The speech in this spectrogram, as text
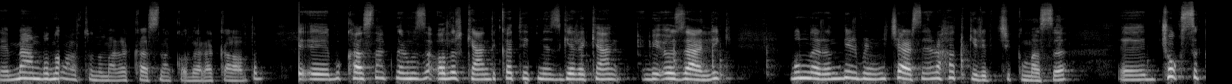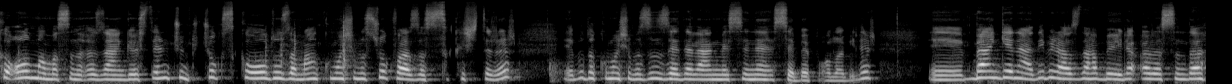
E, ben bunu 6 numara kasnak olarak aldım. E, bu kasnaklarımızı alırken dikkat etmeniz gereken bir özellik bunların birbirinin içerisine rahat girip çıkması. E, çok sıkı olmamasını özen gösterin. Çünkü çok sıkı olduğu zaman kumaşımız çok fazla sıkıştırır. Bu da kumaşımızın zedelenmesine sebep olabilir. Ben genelde biraz daha böyle arasında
